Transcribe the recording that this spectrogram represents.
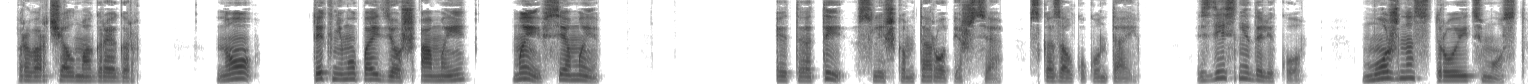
— проворчал Макгрегор. «Ну, ты к нему пойдешь, а мы? Мы, все мы». «Это ты слишком торопишься», — сказал Кукунтай. Здесь недалеко. Можно строить мост.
